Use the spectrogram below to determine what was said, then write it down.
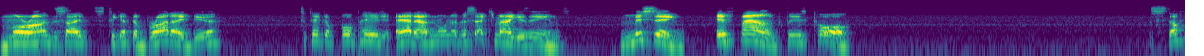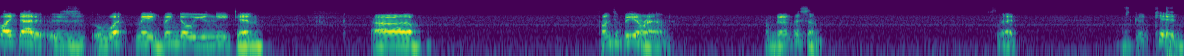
moron decides to get the broad idea to take a full page ad out in one of the sex magazines. Missing. If found, please call. Stuff like that is what made Bingo unique and uh, fun to be around. I'm gonna miss him. So that he's a good kid.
